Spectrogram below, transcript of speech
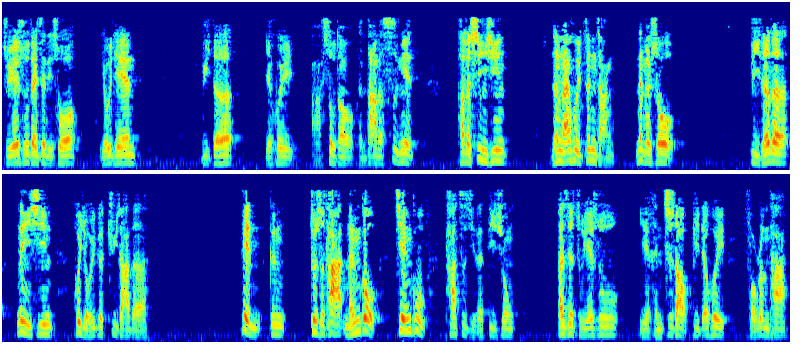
主耶稣在这里说，有一天彼得也会啊受到很大的试炼，他的信心仍然会增长。那个时候，彼得的内心会有一个巨大的变更，就是他能够兼顾他自己的弟兄。但是主耶稣也很知道彼得会否认他，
